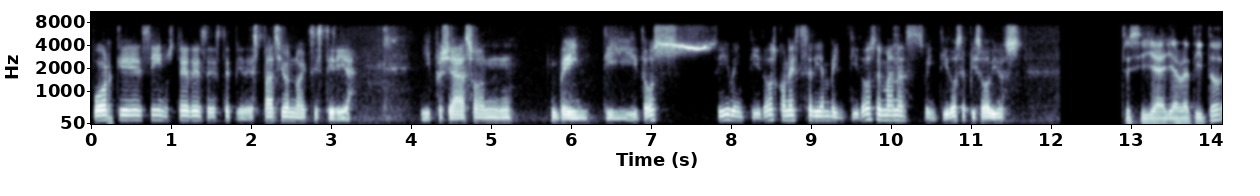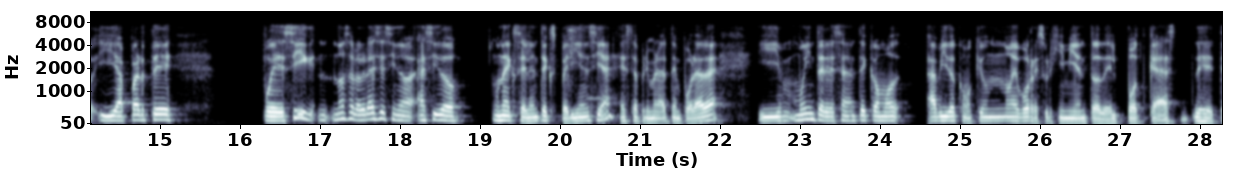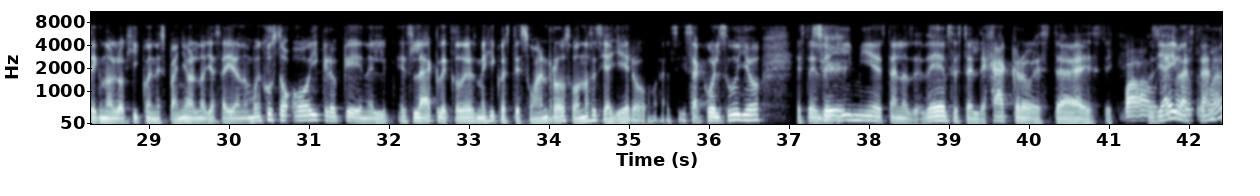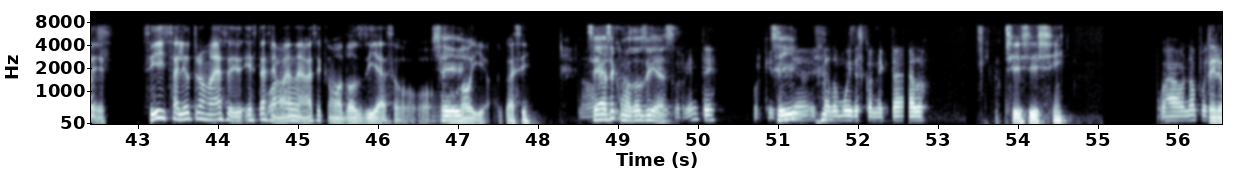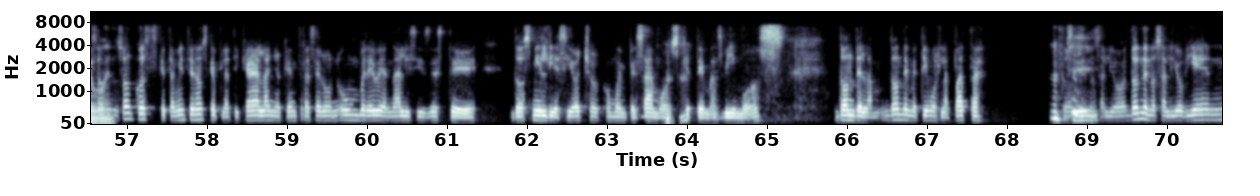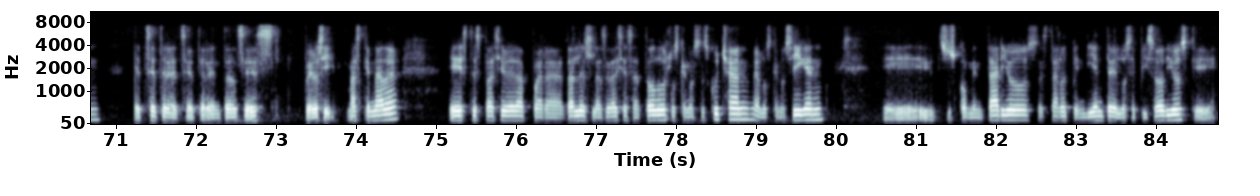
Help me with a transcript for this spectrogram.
porque sin ustedes este espacio no existiría. Y pues ya son 22, sí, 22, con este serían 22 semanas, 22 episodios. Sí, sí, ya, ya ratito. Y aparte, pues sí, no solo gracias, sino ha sido una excelente experiencia esta primera temporada y muy interesante cómo ha habido como que un nuevo resurgimiento del podcast de tecnológico en español, ¿no? Ya salieron un buen justo hoy creo que en el Slack de Coders México este Swan Ross, o no sé si ayer o así, sacó el suyo, está el de Jimmy, están los de Devs, está el de Hackro, está este, pues ya hay bastantes. Sí, salió otro más eh, esta semana, hace como dos días o hoy o algo así. Se hace como dos días. Corriente, porque sí. he estado muy desconectado. Sí, sí, sí. Wow, no, pues son, cosas que también tenemos que platicar el año que entra, hacer un, breve análisis de este 2018, cómo empezamos, qué temas vimos, dónde, la, dónde metimos la pata, dónde, nos salió, dónde nos salió bien, etcétera, etcétera. Entonces, pero sí, más que nada, este espacio era para darles las gracias a todos los que nos escuchan, a los que nos siguen, eh, sus comentarios, estar al pendiente de los episodios, que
